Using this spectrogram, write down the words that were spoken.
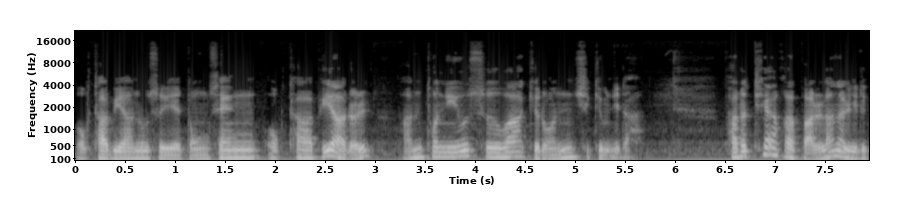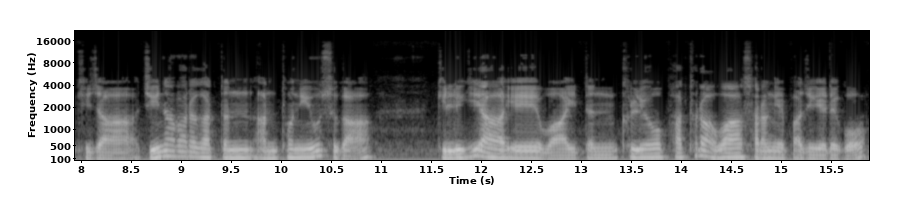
옥타비아누스의 동생 옥타비아를 안토니우스와 결혼시킵니다. 파르티아가 반란을 일으키자 지나바르 갔던 안토니우스가 길리기아에 와 있던 클레오파트라와 사랑에 빠지게 되고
